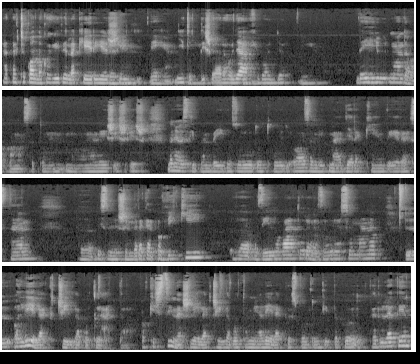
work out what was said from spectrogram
Hát meg csak annak, aki tényleg kéri, és igen, így igen, nyitott igen. is arra, hogy elfogadja. Igen. De így úgymond alkalmazhatom magamon, és, és, és nagyon szépen beigazolódott, hogy az, amit már gyerekként éreztem, bizonyos embereken. A Viki, az innovátora, az Auraszomának, ő a lélekcsillagot látta. A kis színes lélekcsillagot, ami a lélekközpontunk itt a Földök területén,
